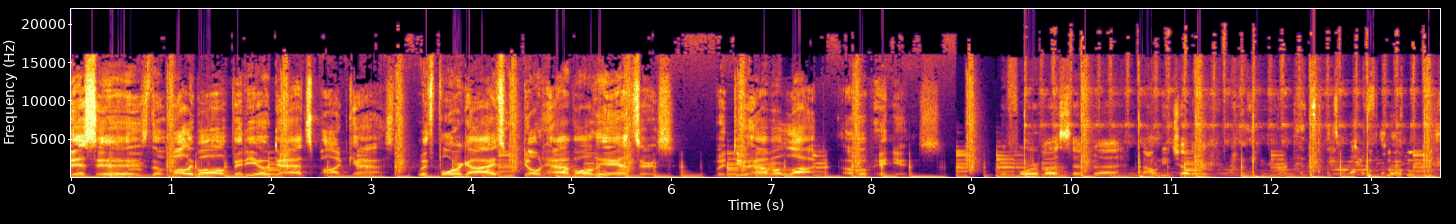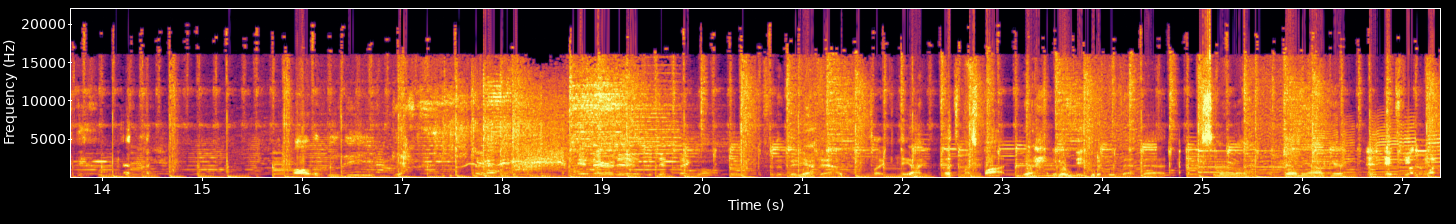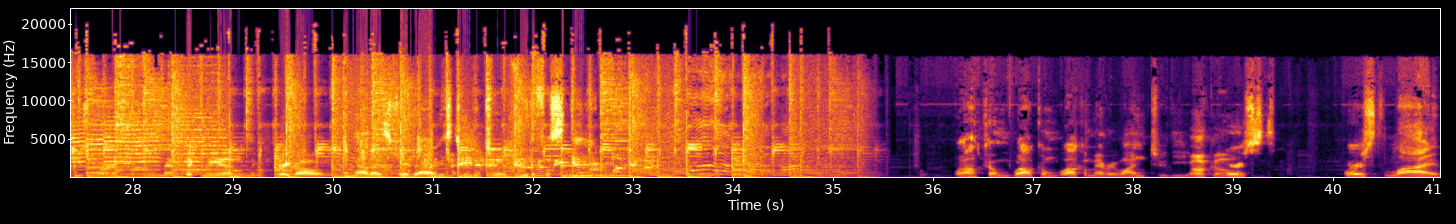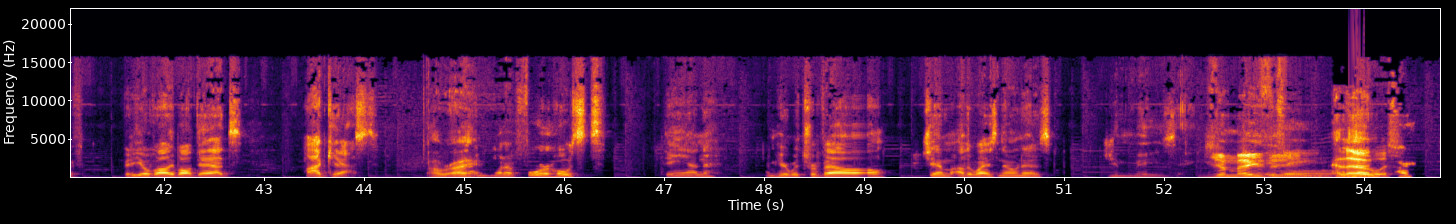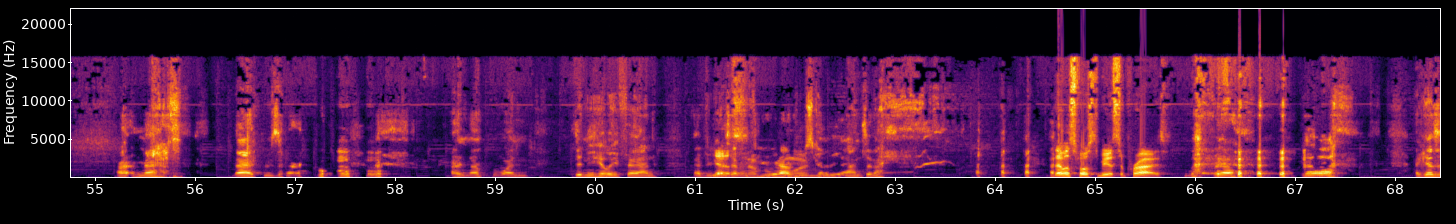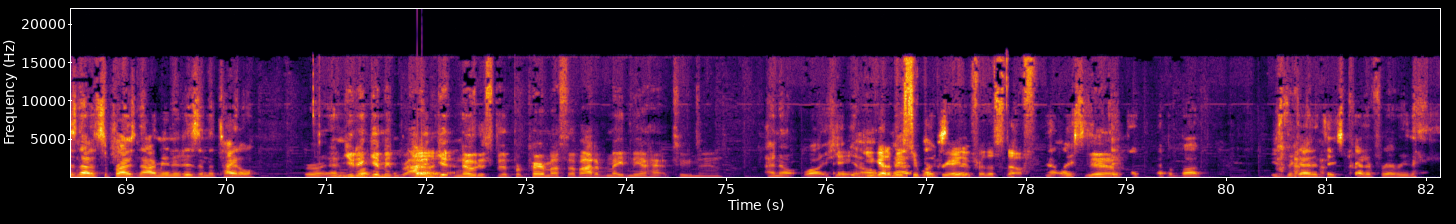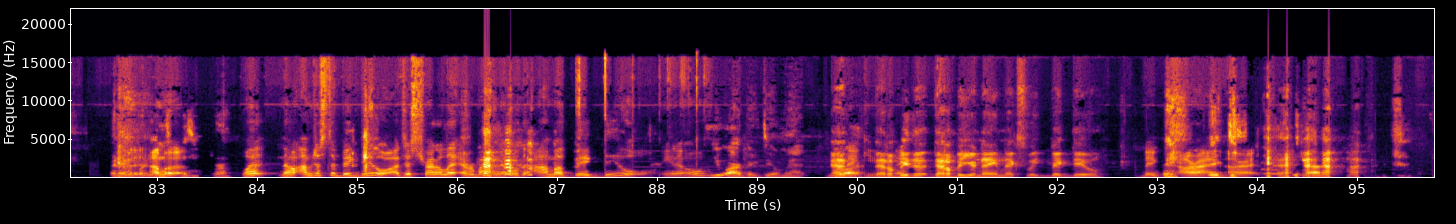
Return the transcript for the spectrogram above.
This is the Volleyball Video Dads Podcast with four guys who don't have all the answers, but do have a lot of opinions. The four of us have uh, found each other. that sounds awful. All the BD you can get. And there it is. It didn't take long. For the video dad, it's like, hey, I- that's my spot. Yeah. I don't need you to move that net. Someone want to bail me out here? It's fun to watch you squirt. Matt picked me in like a stray dog. And now that stray dog is turned into a beautiful steed. Welcome, welcome, welcome, everyone, to the Welcome. first, first live video volleyball dads podcast. All right. I'm one of four hosts, Dan. I'm here with Travell, Jim, otherwise known as Jamazing. Amazing. Hello. All right, Matt, Matt, who's our our number one Sydney Hilley fan. If you guys haven't Number figured out who's going to be on tonight, That was supposed to be a surprise. well, I guess it's not a surprise now. I mean, it is in the title. Or- And you didn't give me. I didn't Yeah. get noticed to prepare myself. I'd have made me a hat too, man. I know. Well, he, Hey, you know, you got to be super likes to- creative for this stuff. Matt likes to Yeah. take that step above. He's the guy that takes credit for everything. When everybody I'm else a- doesn't for. What? No, I'm just a big deal. I just try to let everybody know that I'm a big deal. You know, You are a big deal, Matt. You That, are. you. that'll be the. That'll be your name next week. Big deal. big. Big- All right, big all deal. right.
